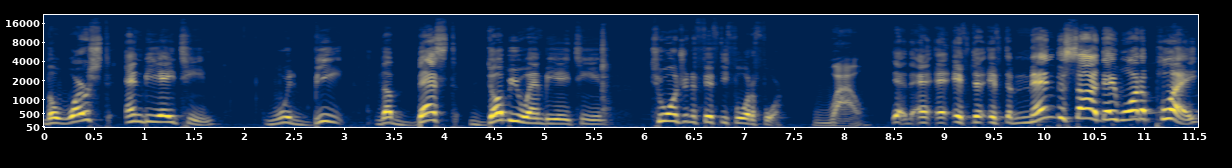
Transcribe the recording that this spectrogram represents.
the worst NBA team would beat the best WNBA team, two hundred and fifty-four to four. wow. Yeah, if the if the men decide they want to play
